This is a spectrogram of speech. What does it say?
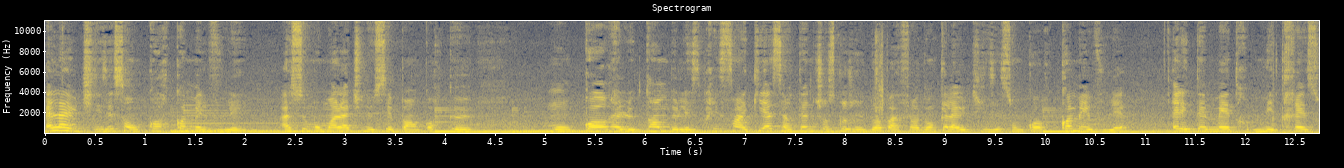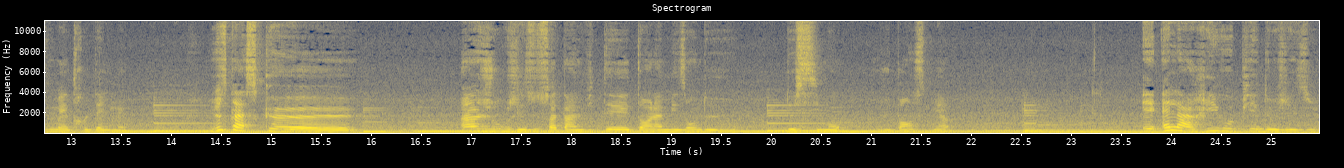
elle a utilisé son corps comme elle voulait. À ce moment-là, tu ne sais pas encore que mon corps est le temple de l'Esprit Saint qu'il y a certaines choses que je ne dois pas faire. Donc, elle a utilisé son corps comme elle voulait elle était maître, maîtresse ou maître d'elle-même. Jusqu'à ce que un jour Jésus soit invité dans la maison de, de Simon, pense bien. Et elle arrive au pied de Jésus.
